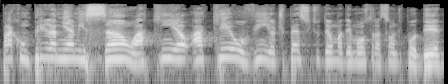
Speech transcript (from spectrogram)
para cumprir a minha missão, a quem, eu, a que eu vim, eu te peço que tu dê uma demonstração de poder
